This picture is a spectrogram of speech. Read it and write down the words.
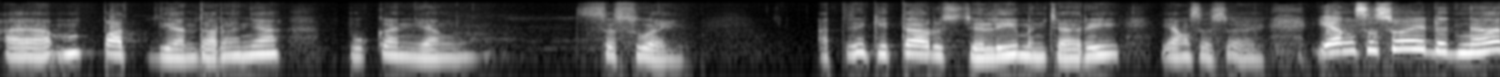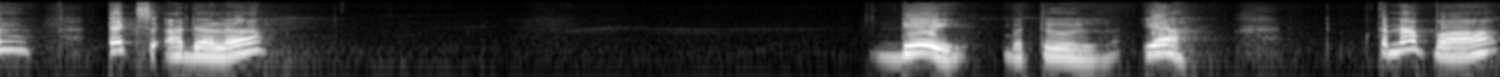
uh, empat di antaranya bukan yang sesuai. Artinya kita harus jeli mencari yang sesuai. Yang sesuai dengan teks adalah D, betul. Ya. Kenapa?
